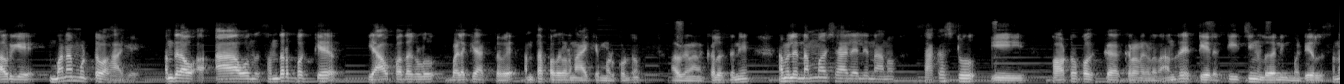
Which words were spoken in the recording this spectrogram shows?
ಅವ್ರಿಗೆ ಮನ ಮುಟ್ಟುವ ಹಾಗೆ, ಅಂದ್ರೆ ಆ ಒಂದು ಸಂದರ್ಭಕ್ಕೆ ಯಾವ ಪದಗಳು ಬಳಕೆ ಆಗ್ತವೆ ಅಂತ ಪದಗಳನ್ನು ಆಯ್ಕೆ ಮಾಡ್ಕೊಂಡು ಅವ್ರಿಗೆ ನಾನು ಕಲಿಸ್ತೀನಿ. ಆಮೇಲೆ ನಮ್ಮ ಶಾಲೆಯಲ್ಲಿ ನಾನು ಸಾಕಷ್ಟು ಈ ಪಾಠೋಪಕರಣಗಳನ್ನ, ಅಂದ್ರೆ ಟೀಚಿಂಗ್ ಲರ್ನಿಂಗ್ ಮಟೀರಿಯಲ್ಸ್ನ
